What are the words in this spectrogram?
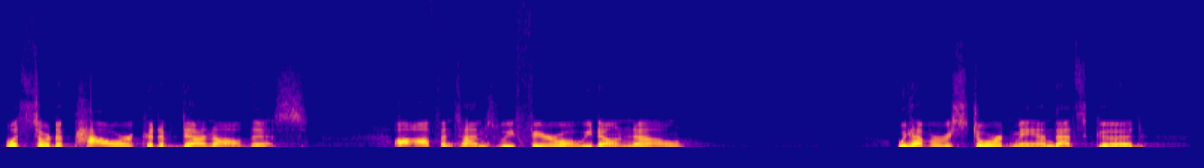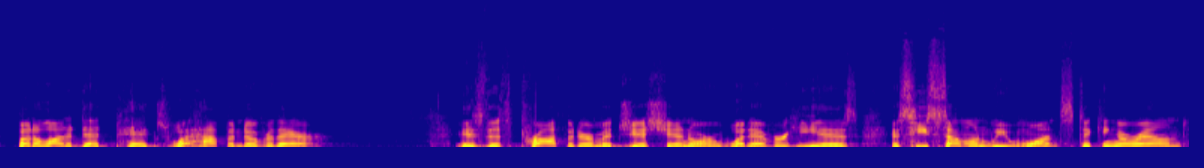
What sort of power could have done all this? Oftentimes we fear what we don't know. We have a restored man, that's good, but a lot of dead pigs. What happened over there? Is this prophet or magician or whatever he is, is he someone we want sticking around?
